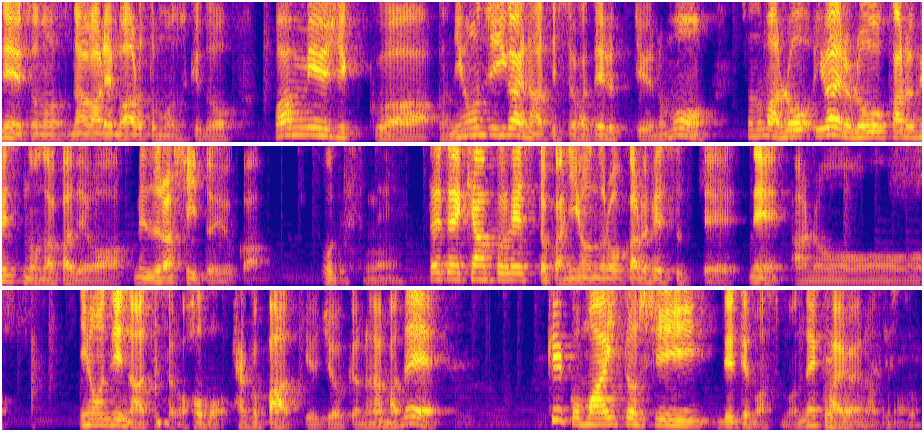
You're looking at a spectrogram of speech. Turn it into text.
ね、その流れもあると思うんですけど、ワンミュージックは日本人以外のアーティストが出るっていうのも、そのまあロいわゆるローカルフェスの中では珍しいというか、そうですね。大体キャンプフェスとか日本のローカルフェスってね、あのー日本人のアーティストがほぼ100%っていう状況の中で、結構毎年出てますもんね、海外のアーティスト。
